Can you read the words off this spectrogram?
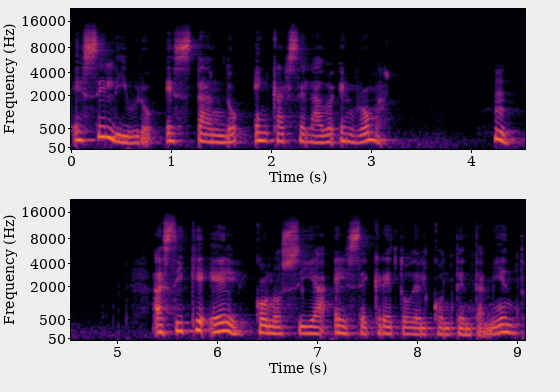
ese libro estando encarcelado en Roma. Hmm. Así que él conocía el secreto del contentamiento.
